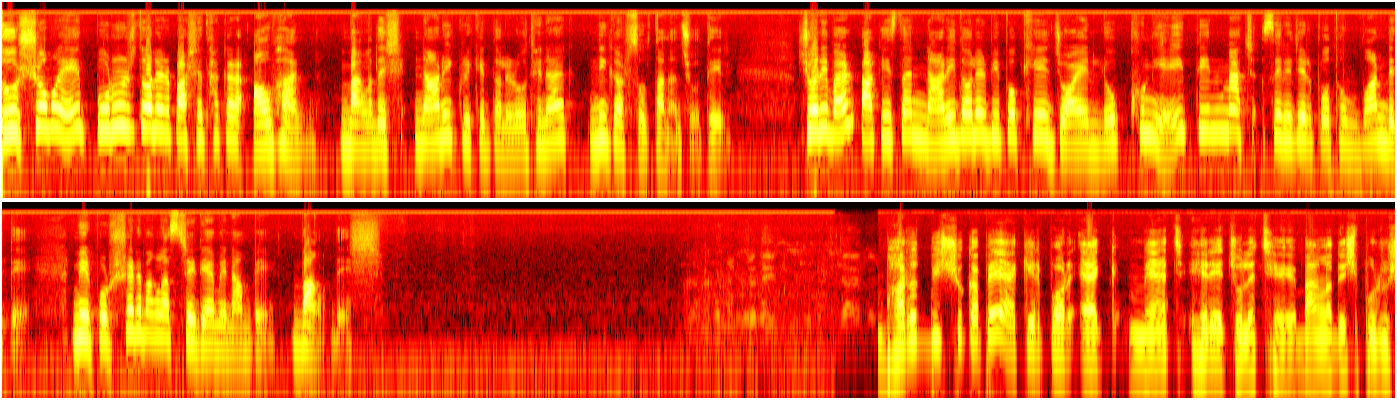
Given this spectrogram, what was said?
দুঃসময়ে পুরুষ দলের পাশে থাকার আহ্বান বাংলাদেশ নারী ক্রিকেট দলের অধিনায়ক নিগার সুলতানা জ্যোতির। শনিবার পাকিস্তান নারী দলের বিপক্ষে জয়ের লক্ষ্য নিয়েই তিন ম্যাচ সিরিজের প্রথম ওয়ানডেতে মিরপুর শেরেবাংলা স্টেডিয়ামে নামবে বাংলাদেশ। ভারত বিশ্বকাপে একের পর এক ম্যাচ হেরে চলেছে বাংলাদেশ পুরুষ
